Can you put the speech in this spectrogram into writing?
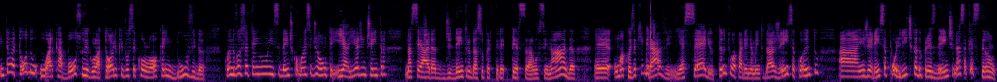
Então é todo o arcabouço regulatório que você coloca em dúvida quando você tem um incidente como esse de ontem. E aí a gente entra na seara de dentro da super terça alucinada, é, uma coisa que é grave e é sério, tanto o aparelhamento da agência quanto a ingerência política do presidente nessa questão.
